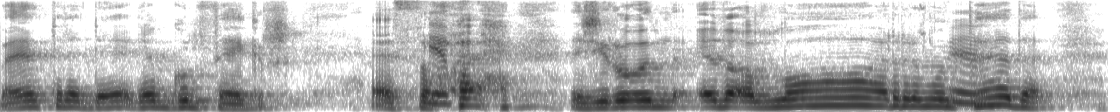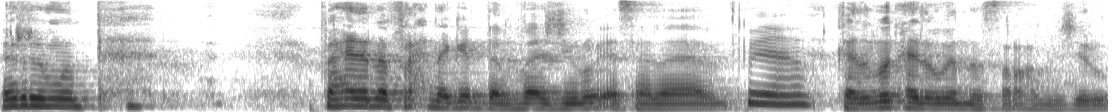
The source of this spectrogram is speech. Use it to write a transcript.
بعدين ثلاث دقايق جاب جول فاجر. الصراحة جيرو إيه ده؟ الله الريمونتادا الريمونتادا. فاحنا فرحنا جدا بقى جيرو يا سلام. كان جول حلو جدا الصراحة من جيرو.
